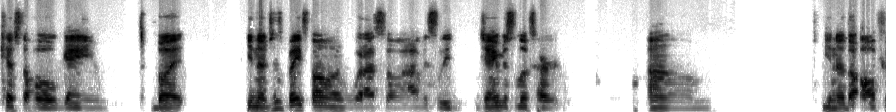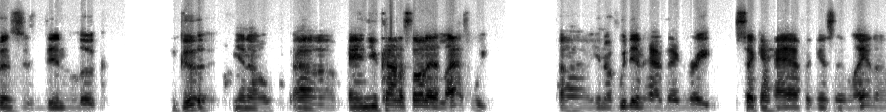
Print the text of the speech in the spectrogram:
catch the whole game. But you know, just based on what I saw, obviously Jameis looks hurt. Um, you know, the offense just didn't look good. You know, uh, and you kind of saw that last week. Uh, you know, if we didn't have that great second half against Atlanta,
